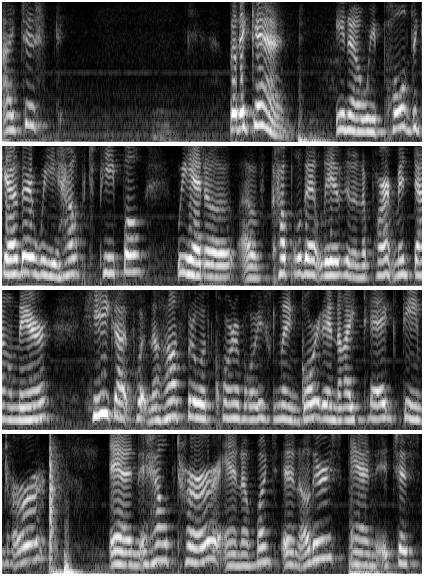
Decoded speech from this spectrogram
I just, mm. but again, you know, we pulled together, we helped people. We had a, a couple that lived in an apartment down there. He got put in the hospital with coronavirus. Lynn Gordon. And I tag teamed her and helped her and a bunch and others. And it just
